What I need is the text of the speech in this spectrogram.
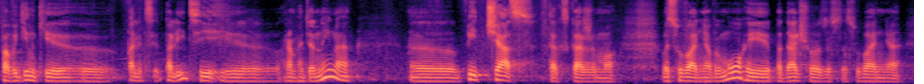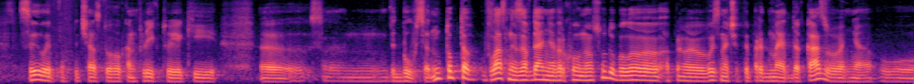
поведінки е, поліції і громадянина під час, так скажемо, висування вимоги і подальшого застосування сили під час того конфлікту, який е, відбувся. Ну, тобто, власне, завдання Верховного суду було е, визначити предмет доказування у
